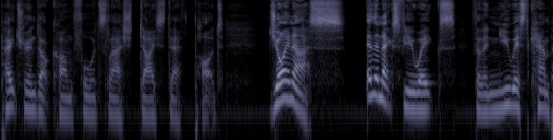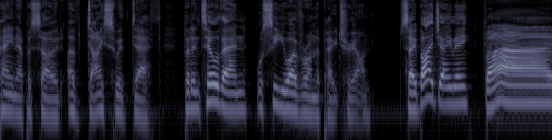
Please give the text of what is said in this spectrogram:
Patreon.com forward slash dice death pod. Join us in the next few weeks for the newest campaign episode of Dice with Death. But until then, we'll see you over on the Patreon. Say bye, Jamie. bye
